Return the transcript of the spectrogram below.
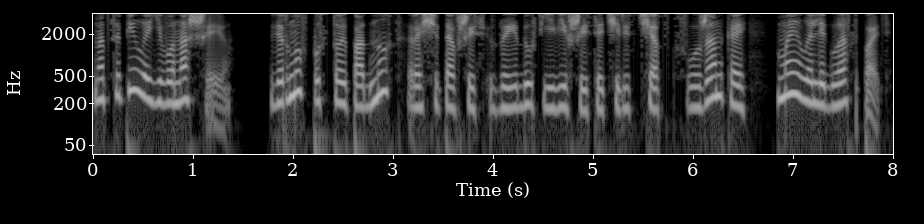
нацепила его на шею. Вернув пустой поднос, рассчитавшись за еду с явившейся через час служанкой, Мейла легла спать.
